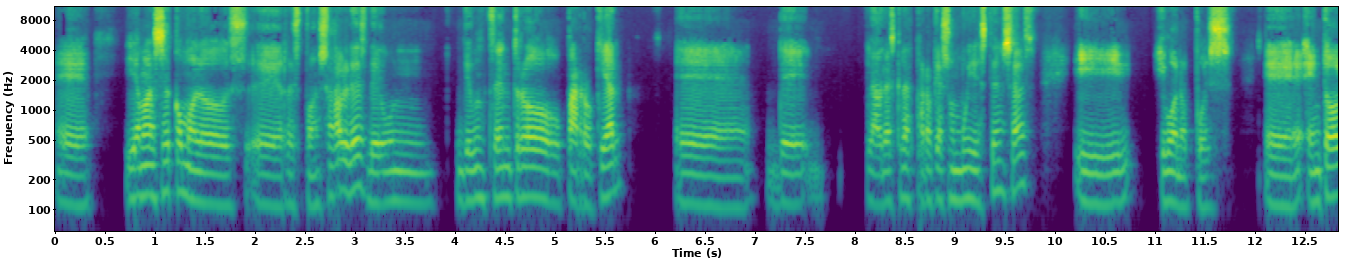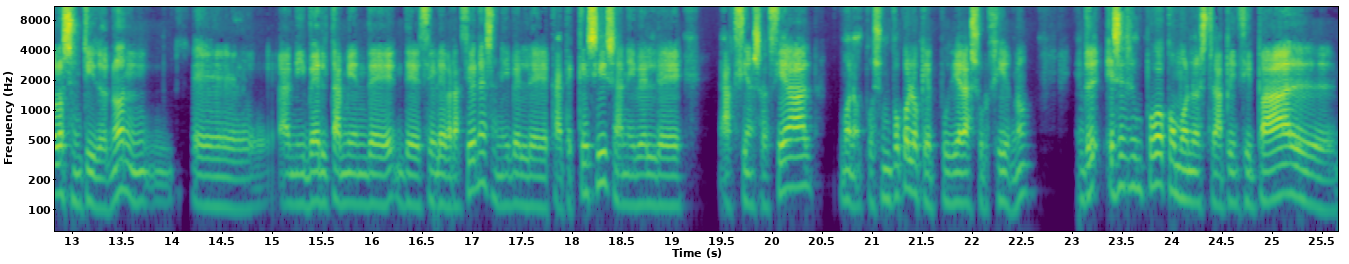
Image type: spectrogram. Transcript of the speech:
Eh, íbamos a ser como los eh, responsables de un, de un centro parroquial. Eh, de, la verdad es que las parroquias son muy extensas y, bueno, pues en todos los sentidos, ¿no? a nivel también de, celebraciones, a nivel de catequesis, a nivel de acción social, bueno, pues un poco lo que pudiera surgir, ¿no? Entonces, esa es un poco como nuestra principal,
